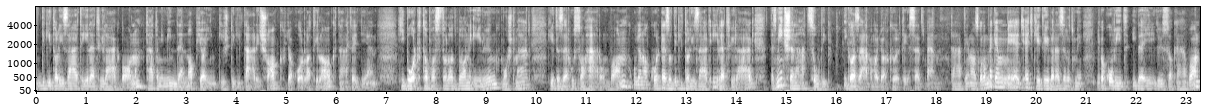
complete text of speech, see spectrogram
digitalizált életvilágban, tehát ami minden napjaink is digitálisak gyakorlatilag, tehát egy ilyen kiborg tapasztalatban élünk most már 2023-ban, ugyanakkor ez a digitalizált életvilág, ez mégse látszódik igazán a magyar költészetben. Tehát én azt gondolom, nekem egy, egy-két évvel ezelőtt, még a Covid idei időszakában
